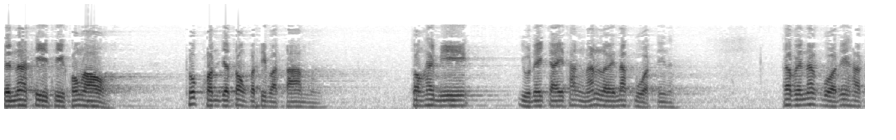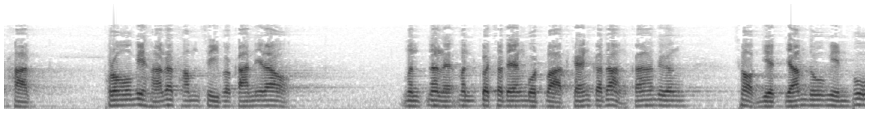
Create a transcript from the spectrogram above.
เป็นหน้าที่ที่ของเรา ทุกคนจะต้องปฏิบัติตาม ต้องให้มีอยู่ในใจทั้งนั้นเลยนักบวชนี่นะถ้าเป็นนักบวชนี่หักขาด พรหมวิหารธรรมสี่ประการนี้แล้ว มันนั่นแหละ มันก็แสดงบทบาทแข็งกระด้างกาเดือง ชอบเหยียดย้ำดูหมิ่นผู้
